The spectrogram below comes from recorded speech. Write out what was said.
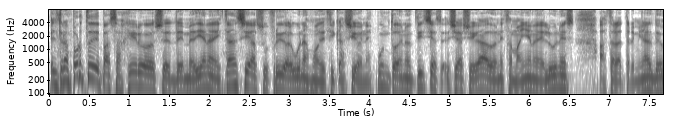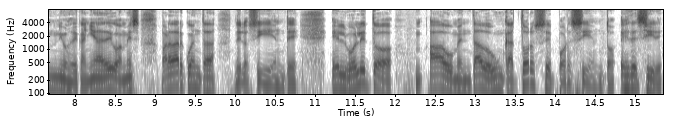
El transporte de pasajeros de mediana distancia ha sufrido algunas modificaciones. Punto de Noticias ya ha llegado en esta mañana de lunes hasta la terminal de ómnibus de Cañada de Gómez para dar cuenta de lo siguiente. El boleto ha aumentado un 14%, es decir,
